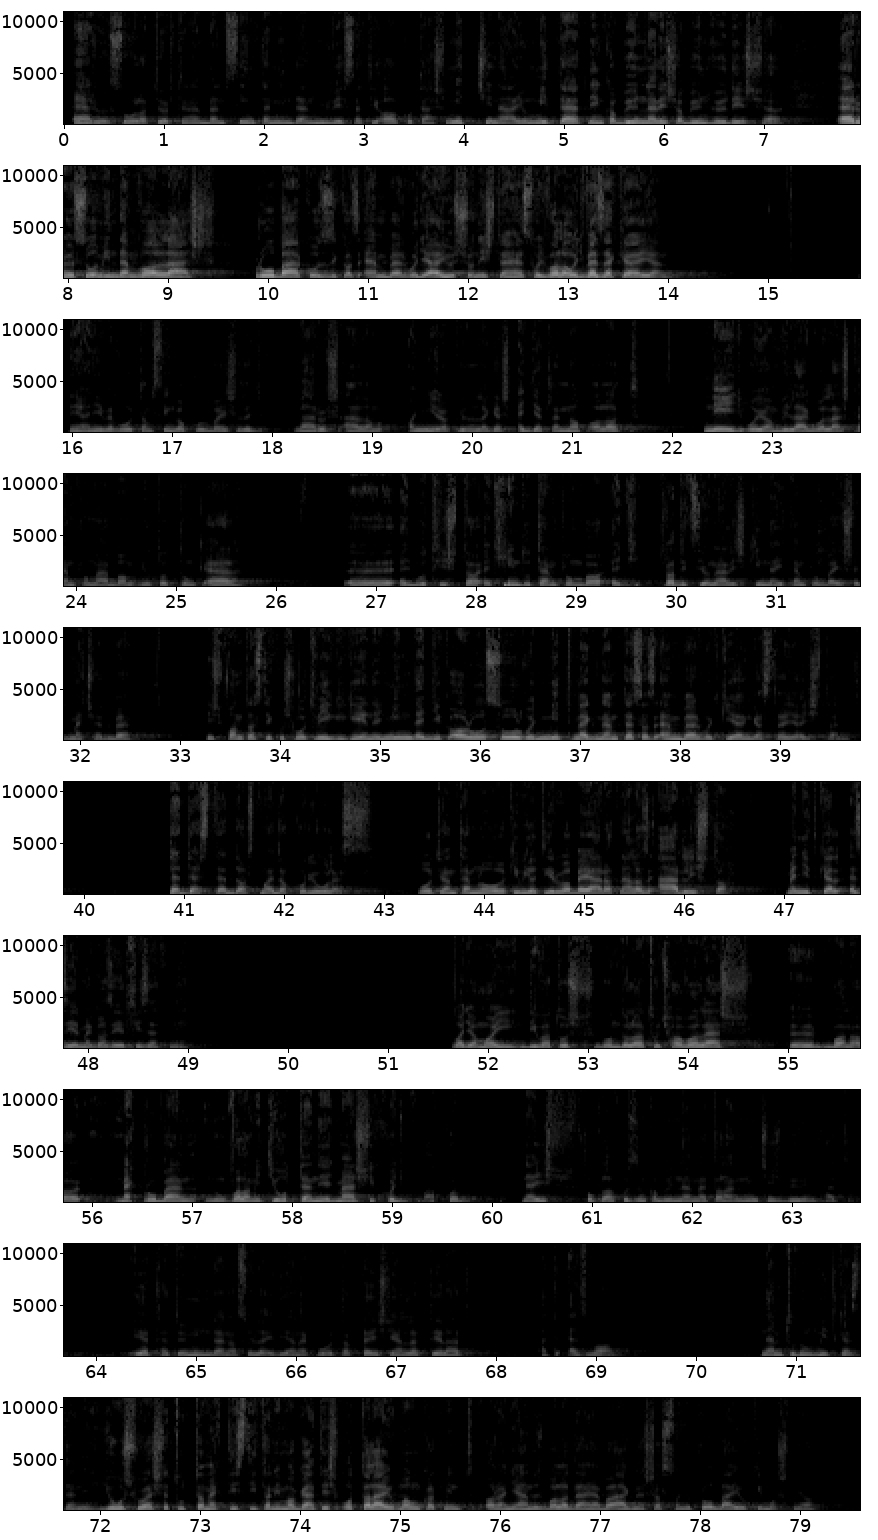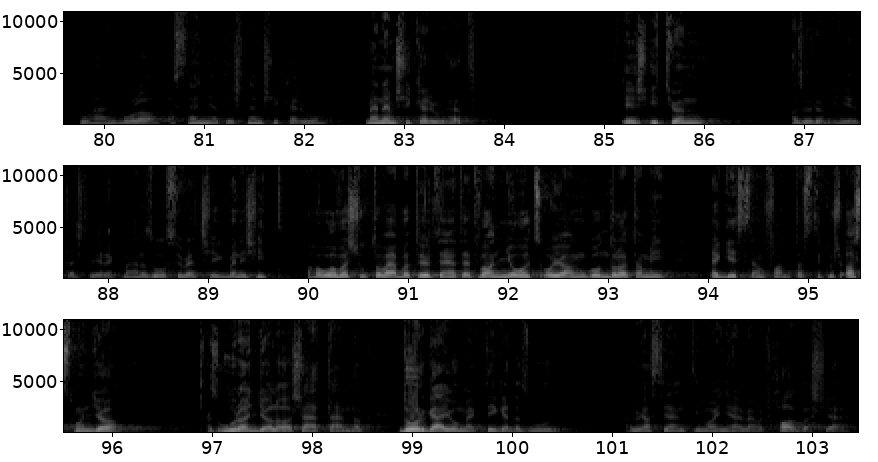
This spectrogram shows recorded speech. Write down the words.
erről szól a történelemben szinte minden művészeti alkotás. Mit csináljunk, mit tehetnénk a bűnnel és a bűnhődéssel. Erről szól minden vallás. Próbálkozzik az ember, hogy eljusson Istenhez, hogy valahogy vezekeljen. Néhány éve voltam Szingapurban, és ez egy város állam annyira különleges, egyetlen nap alatt négy olyan világvallás templomában jutottunk el, egy buddhista, egy hindu templomba, egy tradicionális kínai templomba és egy mecsetbe, és fantasztikus volt végigélni, hogy mindegyik arról szól, hogy mit meg nem tesz az ember, hogy kiengesztelje Istent. Tedd ezt, tedd azt, majd akkor jó lesz. Volt olyan templom, ahol ki írva a bejáratnál az árlista. Mennyit kell ezért meg azért fizetni. Vagy a mai divatos gondolat, hogy ha a vallásban a, megpróbálunk valamit jót tenni, egy másik, hogy akkor ne is foglalkozzunk a bűnnel, mert talán nincs is bűn. Hát érthető minden, a szüleid ilyenek voltak, te is ilyen lettél, hát, hát ez van. Nem tudunk mit kezdeni. Jósua se tudta megtisztítani magát, és ott találjuk magunkat, mint Arany János baladájába Ágnes mondja, próbáljuk kimosni a ruhánkból a, a szennyet, és nem sikerül. Mert nem sikerülhet. És itt jön az örömhír, testvérek, már az Ószövetségben, és itt ha olvassuk tovább a történetet, van nyolc olyan gondolat, ami egészen fantasztikus. Azt mondja az úr angyala a sátánnak, dorgáljon meg téged az úr, ami azt jelenti mai nyelven, hogy hallgass el.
